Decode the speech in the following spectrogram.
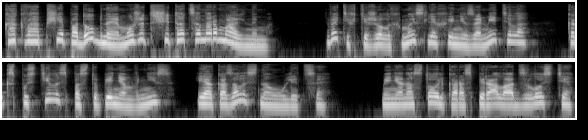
Как вообще подобное может считаться нормальным? В этих тяжелых мыслях и не заметила, как спустилась по ступеням вниз и оказалась на улице. Меня настолько распирало от злости,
